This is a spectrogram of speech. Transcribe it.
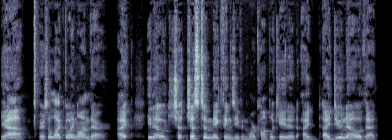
yeah, there's a lot going on there. I, you know, ch- just to make things even more complicated, I I do know that,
